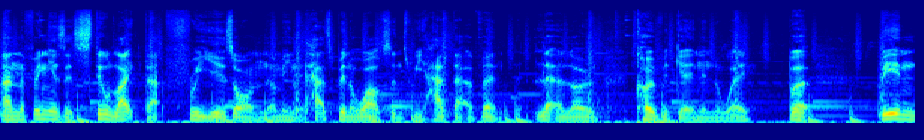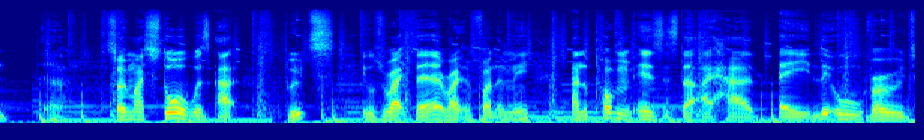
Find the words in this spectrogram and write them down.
And the thing is it's still like that three years on. I mean it has been a while since we had that event let alone COVID getting in the way. But being uh, so my store was at Boots. It was right there, right in front of me. And the problem is, is that I had a little road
